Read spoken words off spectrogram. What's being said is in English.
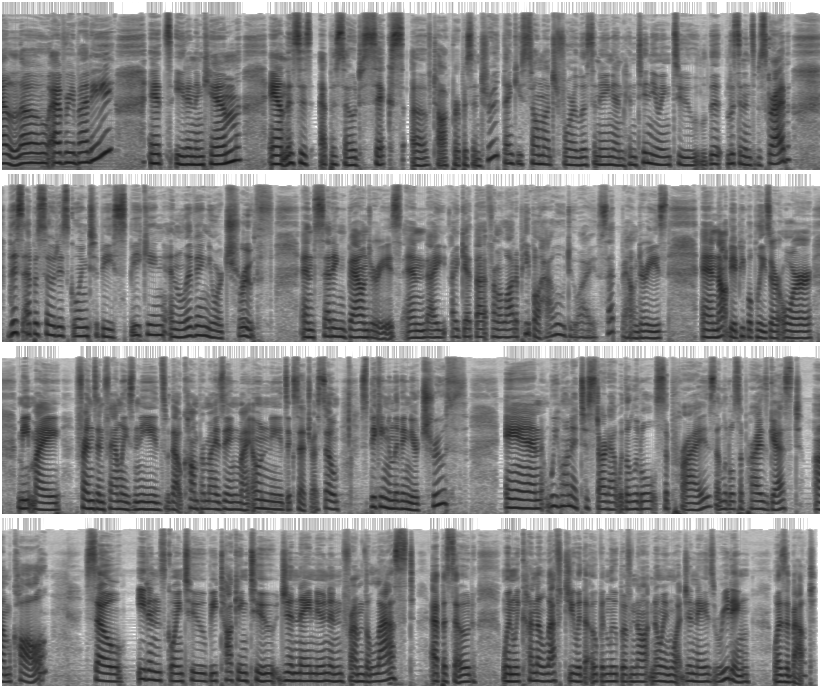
Hello, everybody. It's Eden and Kim, and this is episode six of Talk Purpose and Truth. Thank you so much for listening and continuing to li- listen and subscribe. This episode is going to be speaking and living your truth and setting boundaries. And I, I get that from a lot of people. How do I set boundaries and not be a people pleaser or meet my friends and family's needs without compromising my own needs, etc.? So, speaking and living your truth. And we wanted to start out with a little surprise, a little surprise guest um, call. So, Eden's going to be talking to Janae Noonan from the last episode when we kind of left you with the open loop of not knowing what Janae's reading was about.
